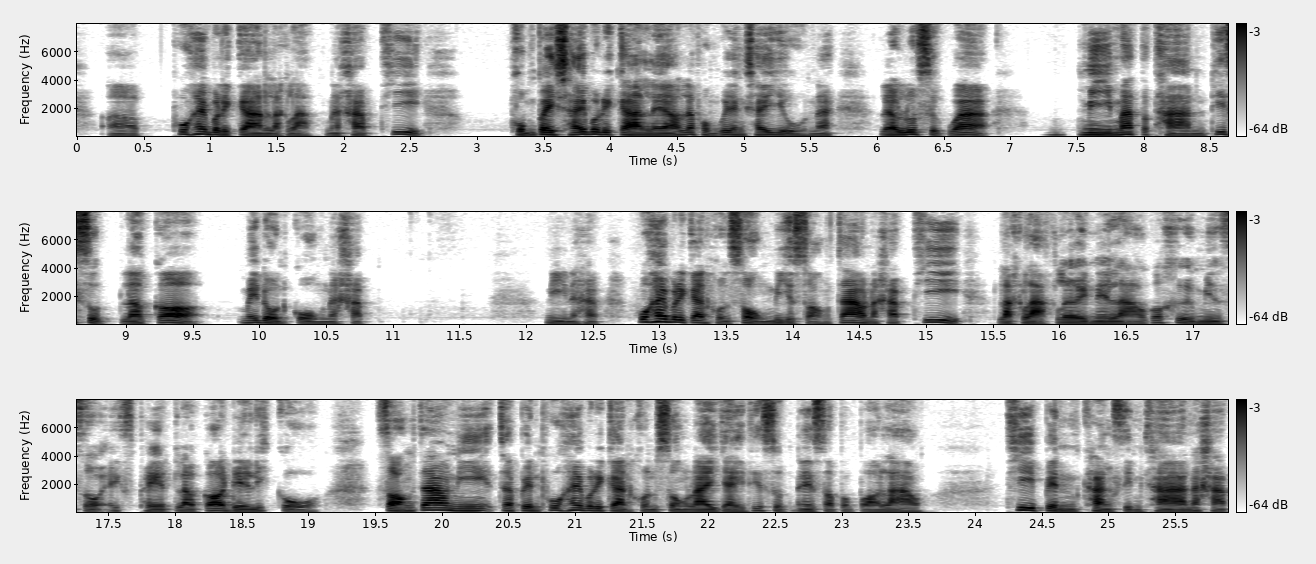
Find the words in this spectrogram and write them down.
ำผู้ให้บริการหลักๆนะครับที่ผมไปใช้บริการแล้ว และผมก็ยังใช้อยู่นะแล้วรู้สึกว่ามีมาตรฐานที่สุดแล้วก็ไม่โดนโกงนะครับนี่นะครับผู้ให้บริการขนส่งมีอยู่ 2 เจ้านะครับ ที่หลักๆเลยในลาวก็คือ Minso Express แล้วก็ Deligo สองเจ้านี้จะเป็นผู้ให้บริการขนส่งรายใหญ่ที่สุดในสปปลาว ที่เป็นคลังสินค้านะครับ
